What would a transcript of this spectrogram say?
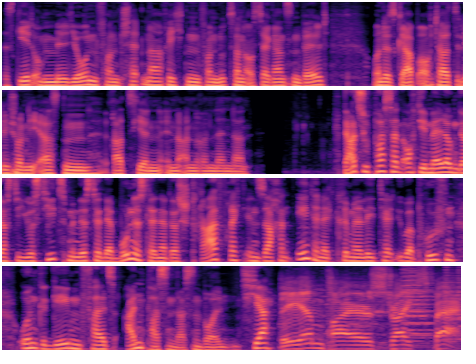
Es geht um Millionen von Chatnachrichten von Nutzern aus der ganzen Welt und es gab auch tatsächlich schon die ersten Razzien in anderen Ländern. Dazu passt dann auch die Meldung, dass die Justizminister der Bundesländer das Strafrecht in Sachen Internetkriminalität überprüfen und gegebenenfalls anpassen lassen wollen. Tja. The Empire Strikes Back.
